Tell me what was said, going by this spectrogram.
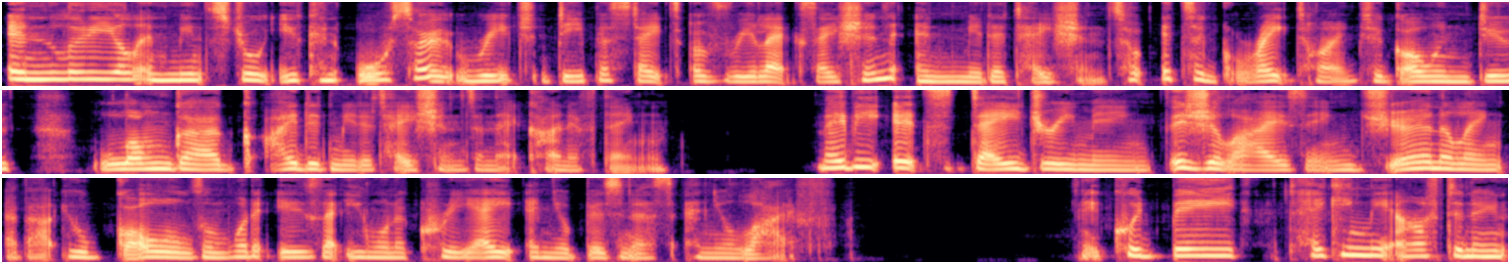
In luteal and menstrual, you can also reach deeper states of relaxation and meditation. So it's a great time to go and do longer guided meditations and that kind of thing. Maybe it's daydreaming, visualizing, journaling about your goals and what it is that you want to create in your business and your life. It could be taking the afternoon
